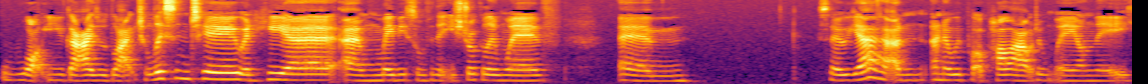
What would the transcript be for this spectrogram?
what you guys would like to listen to and hear and maybe something that you're struggling with. Um so yeah, and I know we put a poll out, didn't we, on the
